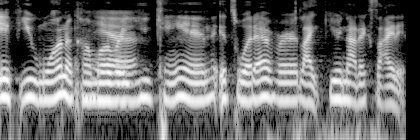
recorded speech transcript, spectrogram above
if you want to come Yeah. over, you can. It's whatever. Like you're not excited.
